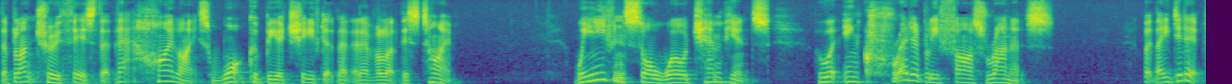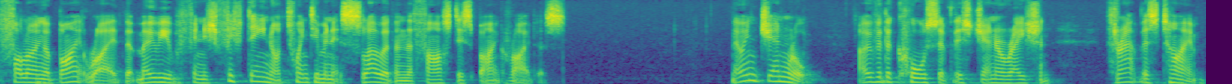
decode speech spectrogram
the blunt truth is that that highlights what could be achieved at that level at this time. We even saw world champions who were incredibly fast runners, but they did it following a bike ride that maybe finished 15 or 20 minutes slower than the fastest bike riders. Now, in general, over the course of this generation, throughout this time,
